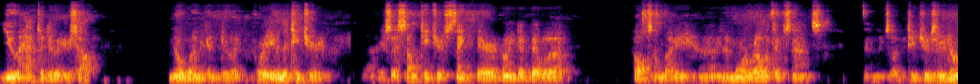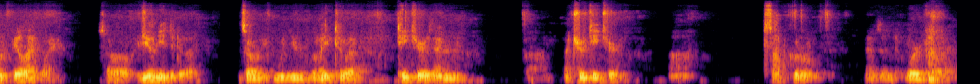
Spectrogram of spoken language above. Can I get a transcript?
you have to do it yourself. No one can do it for even the teacher. Uh, so some teachers think they're going to be able to help somebody uh, in a more relative sense. And there's other teachers who don't feel that way. So you need to do it. So when you relate to a teacher, then um, a true teacher, uh, Satguru, as a word for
